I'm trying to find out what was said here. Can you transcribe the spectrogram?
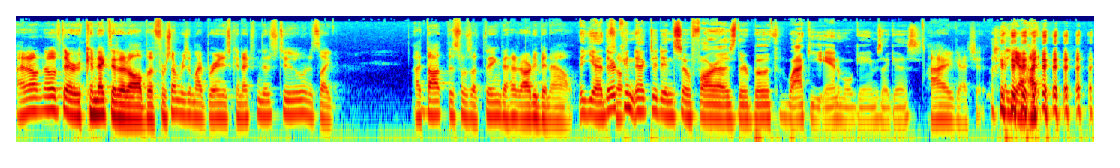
I don't know if they're connected at all, but for some reason my brain is connecting those two, and it's like I thought this was a thing that had already been out. Uh, yeah, they're so, connected insofar as they're both wacky animal games, I guess. I gotcha. Yeah, I,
